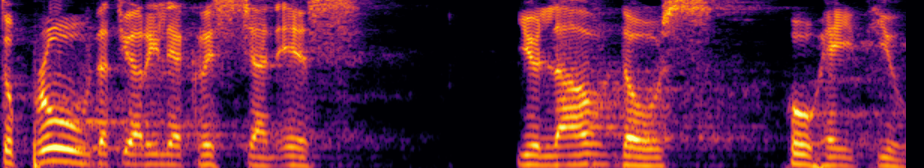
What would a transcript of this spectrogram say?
to prove that you are really a Christian is you love those who hate you.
